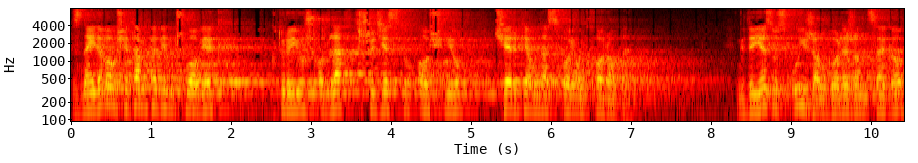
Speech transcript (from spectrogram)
Znajdował się tam pewien człowiek, który już od lat 38 cierpiał na swoją chorobę. Gdy Jezus ujrzał go leżącego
